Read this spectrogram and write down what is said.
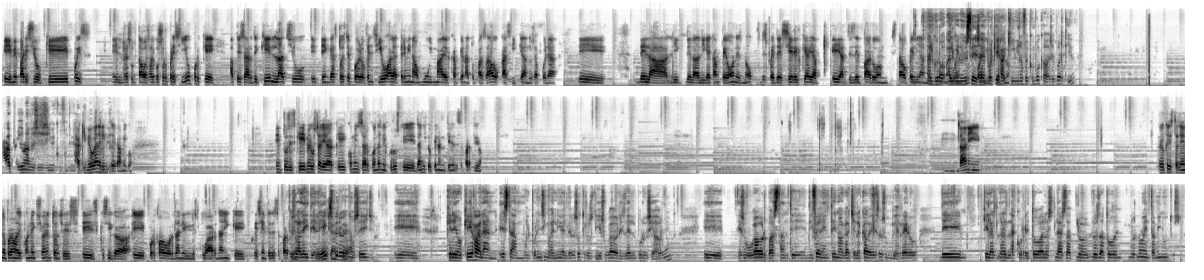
eh, me pareció que pues el resultado es algo sorpresivo porque a pesar de que el Lazio eh, tenga todo este poder ofensivo, haya terminado muy mal el campeonato pasado, casi quedándose afuera de, de, la, de la Liga de Campeones, ¿no? Después de ser el que había eh, antes del parón estado peleando. ¿Alguno, ¿alguno de ustedes sabe por qué Hakimi no fue convocado a ese partido? Ah, perdóname, sí, sí, sí, me confundí. Hakimi juega en el Inter, amigo. Entonces, que me gustaría que comenzar con Daniel Cruz, que Dani, ¿qué opinión tienes de este partido? Mm, Dani. Creo que está teniendo problema de conexión, entonces es que siga, eh, por favor, Daniel Escobar. Dani, ¿qué, ¿qué, sientes de este partido? Pues la ley del ex, pero no sé, eh, Creo que Haaland está muy por encima del nivel de los otros 10 jugadores del Borussia Dortmund. Eh, es un jugador bastante diferente, no agacha la cabeza, es un guerrero de que la, corre todas, las, los da todo en los 90 minutos.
